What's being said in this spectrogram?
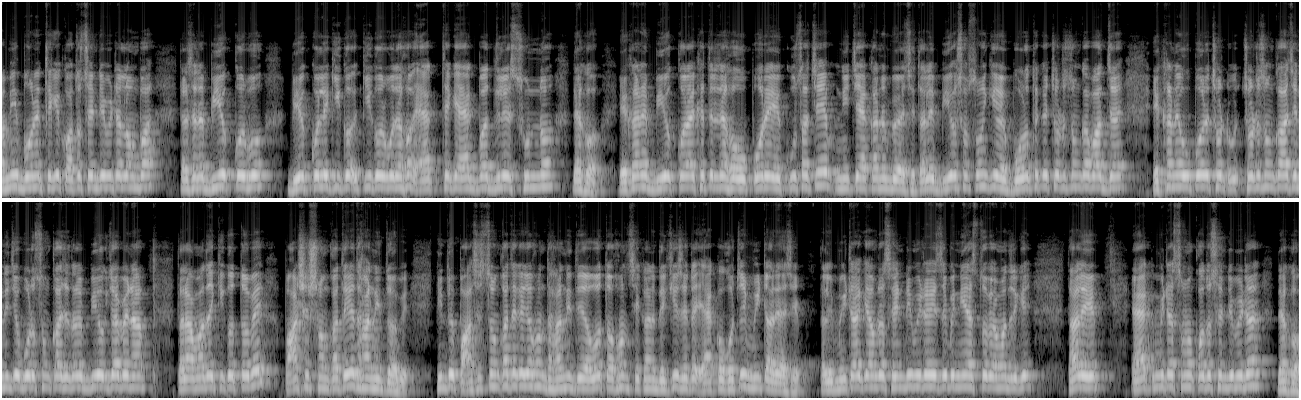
আমি বোনের থেকে কত সেন্টিমিটার লম্বা? তাহলে সেটা বিয়োগ করব। বিয়োগ করলে কী কী করব? দেখো, এক থেকে একবার দিলে শূন্য। দেখো, এখানে বিয়োগ করার ক্ষেত্রে দেখো, উপরে একুশ আছে, নিচে একানব্বই আছে। তাহলে বিয়োগ সবসময় কী হয়? বড়ো থেকে ছোটো সংখ্যা বাদ যায়। এখানে উপরে ছোট, ছোটো সংখ্যা আছে, নিচে বড়ো সংখ্যা আছে, তাহলে বিয়োগ যাবে না। তাহলে আমাদের কী করতে হবে? পাশের সংখ্যা থেকে ধার নিতে হবে। কিন্তু পাশের সংখ্যা থেকে যখন ধার নিতে যাব, তখন সেখানে দেখি সেটা একক হচ্ছে মিটারে আছে। তাহলে মিটারকে আমরা সেন্টিমিটার হিসেবে নিয়ে আসতে হবে আমাদেরকে। তাহলে এক মিটার সময় কত সেন্টিমিটার? দেখো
